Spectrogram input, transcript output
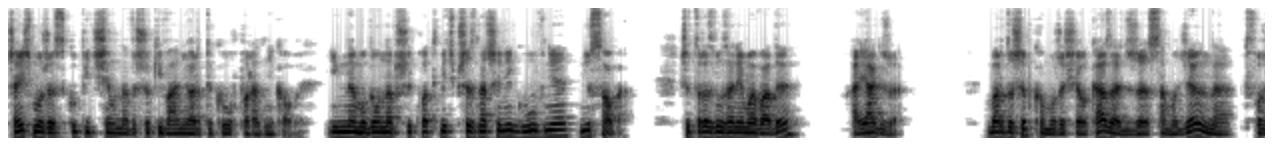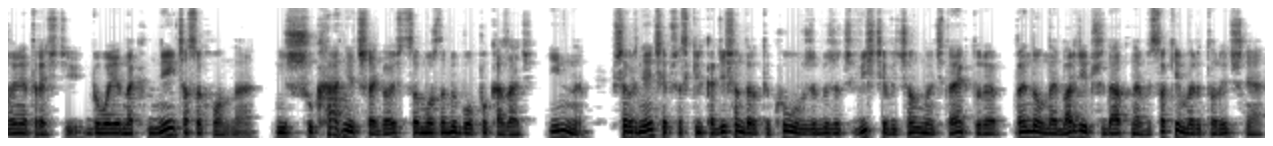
Część może skupić się na wyszukiwaniu artykułów poradnikowych. Inne mogą na przykład mieć przeznaczenie głównie newsowe. Czy to rozwiązanie ma wady? A jakże? Bardzo szybko może się okazać, że samodzielne tworzenie treści było jednak mniej czasochłonne niż szukanie czegoś, co można by było pokazać innym. Przebrnięcie przez kilkadziesiąt artykułów, żeby rzeczywiście wyciągnąć te, które będą najbardziej przydatne, wysokie merytorycznie,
